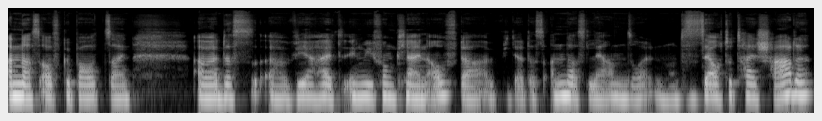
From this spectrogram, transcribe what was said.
anders aufgebaut sein. Aber dass äh, wir halt irgendwie von klein auf da wieder das anders lernen sollten. Und es ist ja auch total schade,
